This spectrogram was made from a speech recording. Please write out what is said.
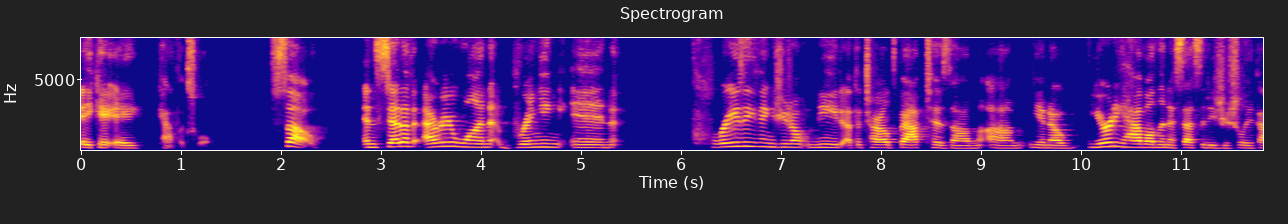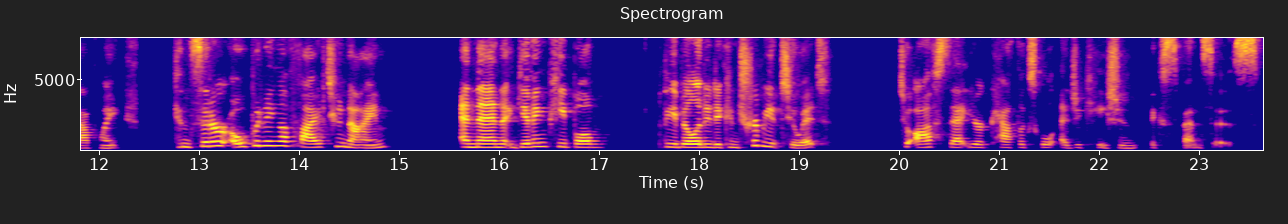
aka Catholic school. So instead of everyone bringing in crazy things you don't need at the child's baptism, um, you know, you already have all the necessities usually at that point. Consider opening a 529 and then giving people the ability to contribute to it to offset your Catholic school education expenses.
